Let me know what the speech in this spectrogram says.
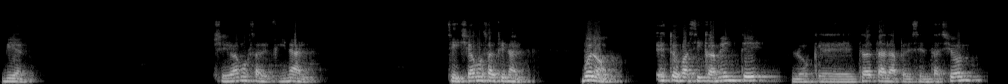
Bien. Llegamos al final. Sí, llegamos al final. Bueno, esto es básicamente lo que trata la presentación.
